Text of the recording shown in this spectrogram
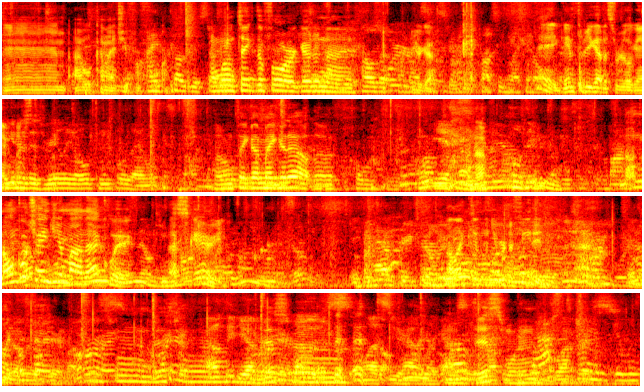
And I will come at you for four. I'm gonna take the four, go to nine. Here you go. Hey, game three got us a real game You know list. those really old people that I don't think I make it out though. yeah. No. No, don't go changing your mind that quick. That's scary. If you have creatures, I liked it when you were defeated. I don't think you have this unless you have like absolute This one. Last time it was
